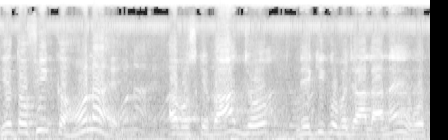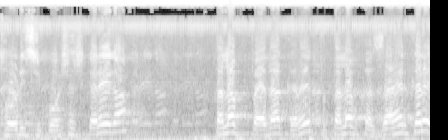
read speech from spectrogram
یہ توفیق کا ہونا ہے۔ اب اس کے بعد جو نیکی کو بجا لانا ہے، وہ تھوڑی سی کوشش کرے گا۔ طلب پیدا کرے، تو طلب کا ظاہر کرے،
